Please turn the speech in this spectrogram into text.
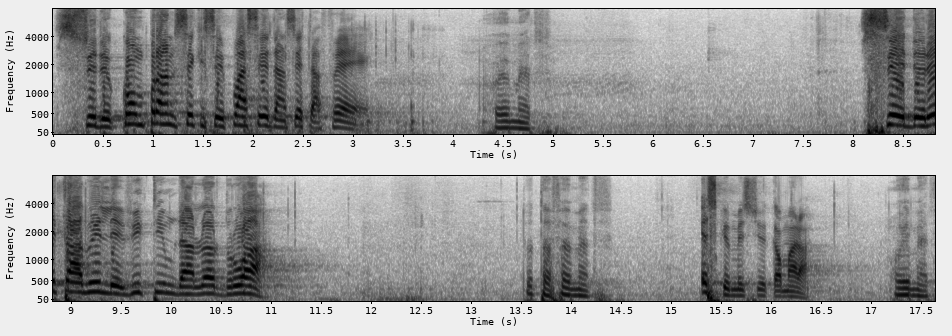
C'est de comprendre ce qui s'est passé dans cette affaire. Oui, maître. C'est de rétablir les victimes dans leurs droits. Tout à fait, maître. Est-ce que, monsieur Camara, Oui, maître.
